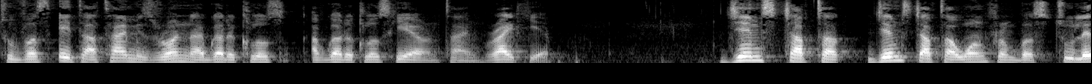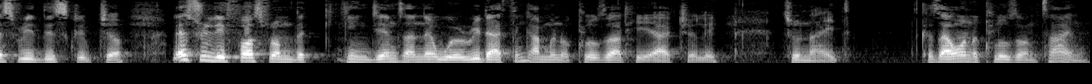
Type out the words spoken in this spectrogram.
to verse 8. Our time is running. I've got to close, I've got to close here on time, right here. James chapter, James chapter 1 from verse 2. Let's read this scripture. Let's read it first from the King James and then we'll read. I think I'm going to close out here actually tonight because I want to close on time.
